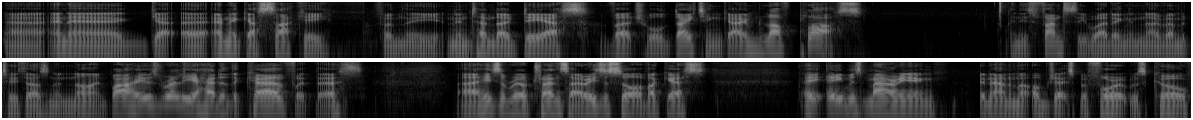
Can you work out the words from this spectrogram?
uh, uh, Anegasaki from the Nintendo DS virtual dating game Love Plus in his fantasy wedding in November 2009. Wow, he was really ahead of the curve with this. Uh, he's a real trendsetter. He's a sort of, I guess, he, he was marrying inanimate objects before it was cool.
